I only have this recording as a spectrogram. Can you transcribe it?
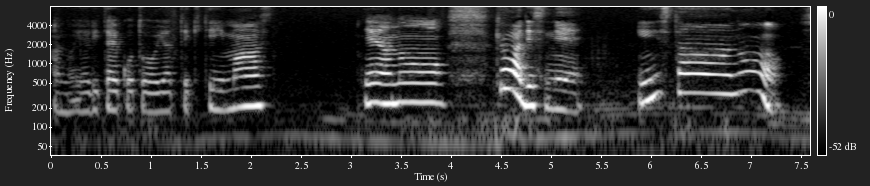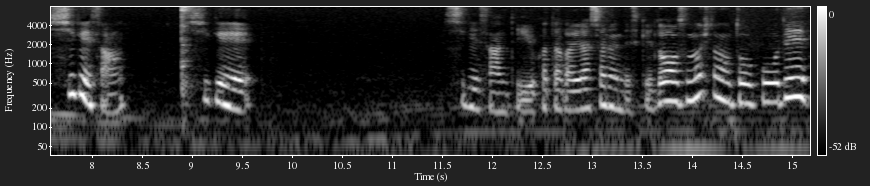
あのやりたいことをやってきています。であの今日はですねインスタのしげさん？しげしげさんっていう方がいらっしゃるんですけどその人の投稿で、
